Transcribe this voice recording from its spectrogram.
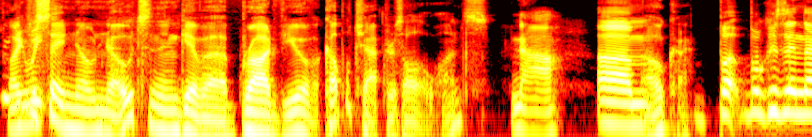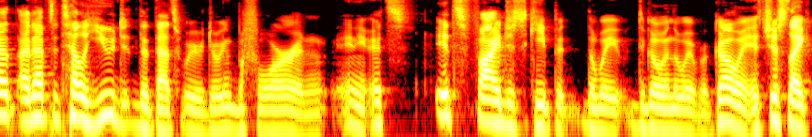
You Like we- just say no notes and then give a broad view of a couple chapters all at once. nah um Okay. but because then that i'd have to tell you that that's what we were doing before and anyway, it's it's fine just to keep it the way to go in the way we're going it's just like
